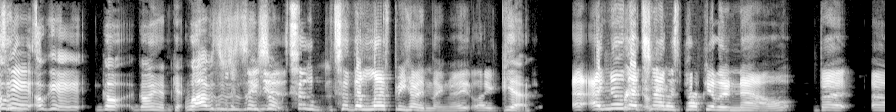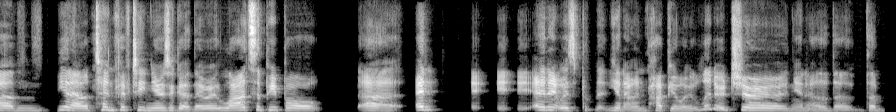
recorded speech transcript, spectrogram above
Okay, okay, go go ahead. Well, I was just gonna so. Yeah, so so the left behind thing, right? Like Yeah, I, I know Right, that's not as popular now, but um, you know, 10, 15 years ago, there were lots of people, uh, and and it was you know in popular literature, and you know the the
